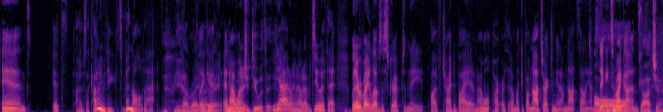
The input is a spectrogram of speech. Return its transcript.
And it's I was like I don't even think I could spend all of that. Yeah. Right. like right, it, right. and what I would wanted you do with it? Yeah. I don't even know what I would do with it. But everybody loves the script, and they I've tried to buy it, and I won't part with it. I'm like, if I'm not directing it, I'm not selling it. I'm sticking to my Oh, guns. Gotcha.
